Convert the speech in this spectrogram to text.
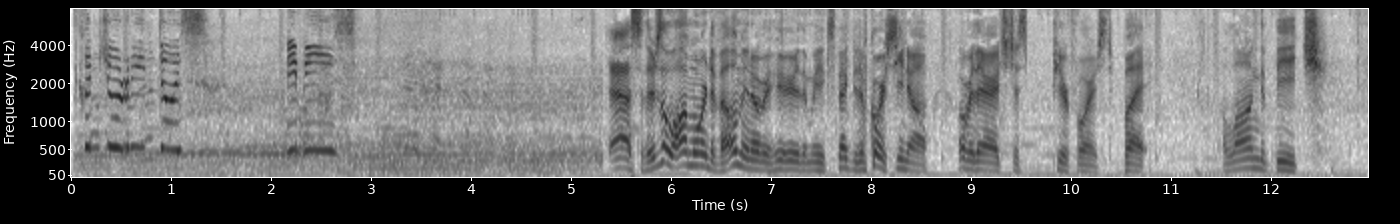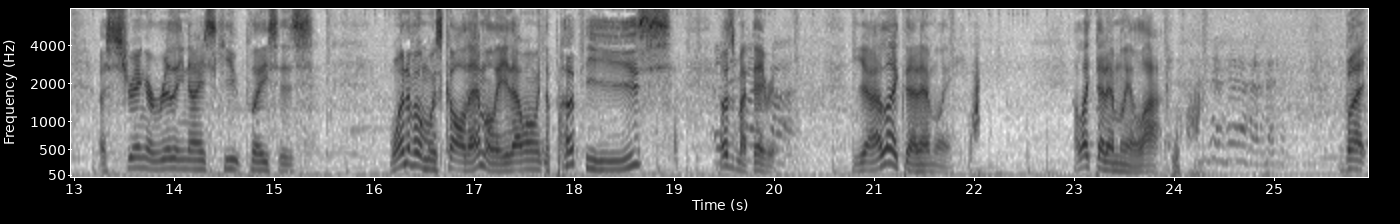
Cachorritos! Babies! Yeah, so there's a lot more development over here than we expected. Of course, you know, over there it's just pure forest, but along the beach, a string of really nice, cute places. One of them was called Emily, that one with the puppies. Oh, that was my favorite. Yeah, I like that Emily. I like that Emily a lot. But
